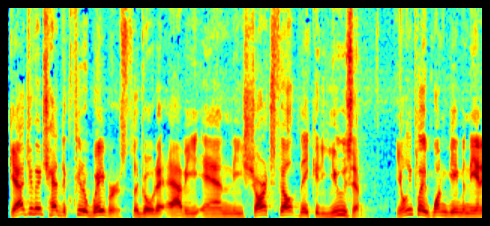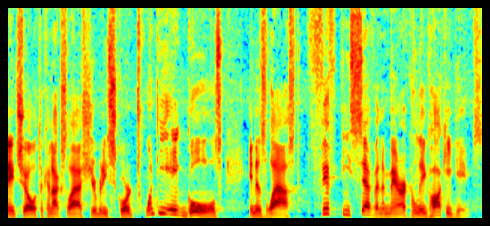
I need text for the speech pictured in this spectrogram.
Gadjovich had to clear waivers to go to Abbey, and the Sharks felt they could use him. He only played one game in the NHL with the Canucks last year, but he scored 28 goals in his last 57 American League hockey games.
